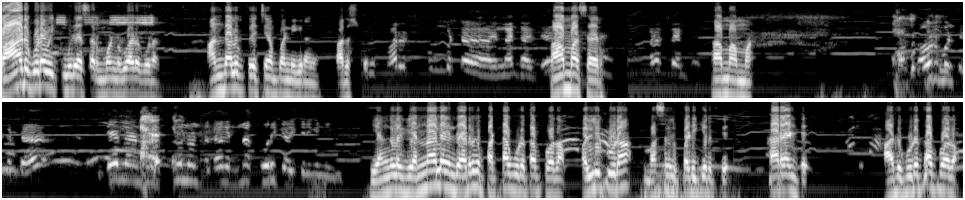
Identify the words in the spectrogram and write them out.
வார்டு கூட வைக்க முடியாது சார் மண்ணு வார்டு கூட. அந்த அளவுக்கு பிரச்சனை பண்ணிக்கிறாங்க ஃபாரஸ்ட் ஆமா சார். ஆமா ஆமா. கவர்மெண்ட் கிட்ட எங்களுக்கு என்னால இந்த இடத்துக்கு பட்டா கொடுத்தா போதும். பள்ளிக்கூடம் பசங்களுக்கு படிக்கிறதுக்கு கரண்ட் அது கொடுத்தா போதும்.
